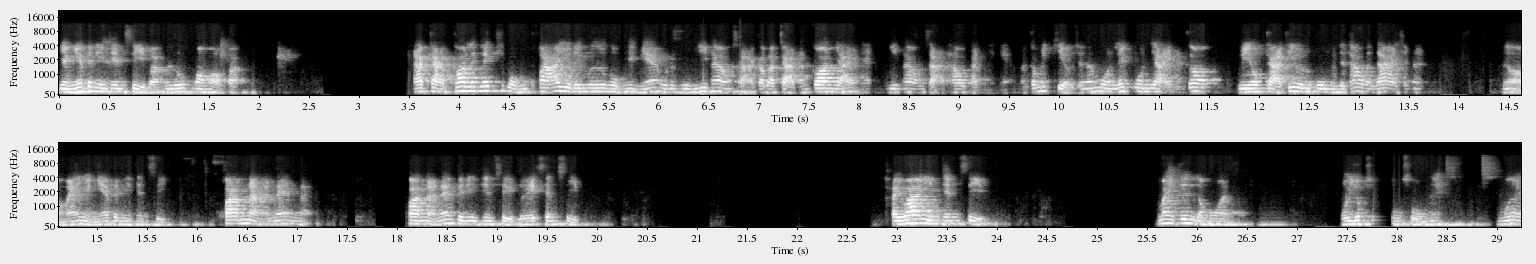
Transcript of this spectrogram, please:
อย่างเงี้ยเป็น intensive อะไม่รู้มองออกปะอากาศก้อนเล็กๆที่ผมคว้าอยู่ในมือผมอย่างเงี้ยอุณหภูมิ 25 องศากับอากาศทั้งก้อนใหญ่เนี่ย 25 องศาเท่ากันอย่างเงี้ย มันก็ไม่เกี่ยวใช่ไหมมวลเล็กมวลใหญ่มันก็มีโอกาสที่อุณหภูมิมันจะเท่ากันได้ใช่ไหมนึกออกไหมอย่างเงี้ยเป็น intensive ความหนาแน่นอะความหนาแน่นเป็น intensive หรือ extensive ใครว่า intensive ไม่ขึ้นกับมวลโอ้ยกสูงสูงเนี่ยเมื่อย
